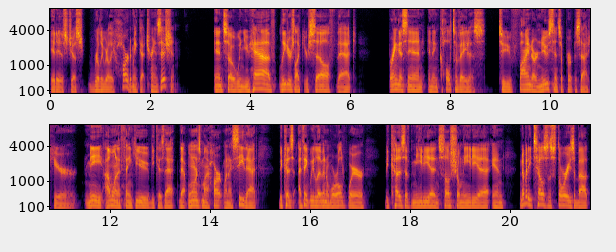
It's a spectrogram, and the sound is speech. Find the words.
it is just really, really hard to make that transition. And so when you have leaders like yourself that bring us in and then cultivate us to find our new sense of purpose out here. Me, I want to thank you because that that warms my heart when I see that because I think we live in a world where because of media and social media and nobody tells the stories about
